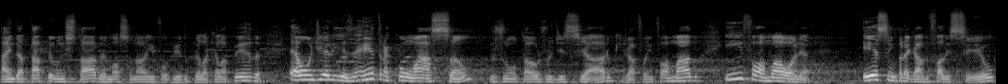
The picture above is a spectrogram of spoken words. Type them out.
ainda está pelo estado emocional envolvido pelaquela perda, é onde eles entram com a ação junto ao judiciário, que já foi informado, e informar, olha, esse empregado faleceu,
